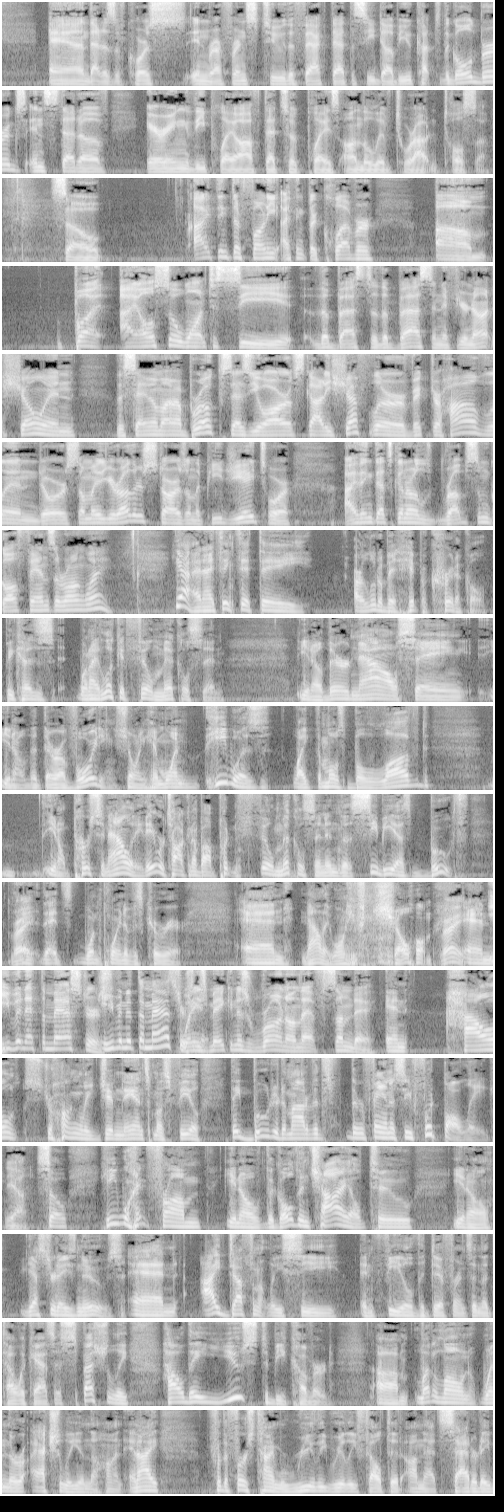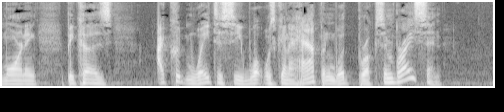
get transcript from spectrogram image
And that is, of course, in reference to the fact that the CW cut to the Goldbergs instead of airing the playoff that took place on the LIV Tour out in Tulsa. So I think they're funny. I think they're clever. Um, but I also want to see the best of the best. And if you're not showing the same amount of Brooks as you are of Scotty Scheffler or Viktor Hovland or some of your other stars on the PGA Tour, I think that's going to rub some golf fans the wrong way. Yeah, and I think that they are a little bit hypocritical because when I look at Phil Mickelson, you know, they're now saying, you know, that they're avoiding showing him when he was like the most beloved, you know, personality. They were talking about putting Phil Mickelson in the CBS booth. Right. That's one point of his career. And now they won't even show him. Right. And even at the Masters. even at the Masters. when he's making his run on that Sunday. and how strongly Jim Nantz must feel. They booted him out of his, their fantasy football league. Yeah. So he went from, you know, the golden child to, you know, yesterday's news. And I definitely see and feel the difference in the telecast, especially how they used to be covered, um, let alone when they're actually in the hunt. And I, for the first time, really, really felt it on that Saturday morning because I couldn't wait to see what was going to happen with Brooks and Bryson.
